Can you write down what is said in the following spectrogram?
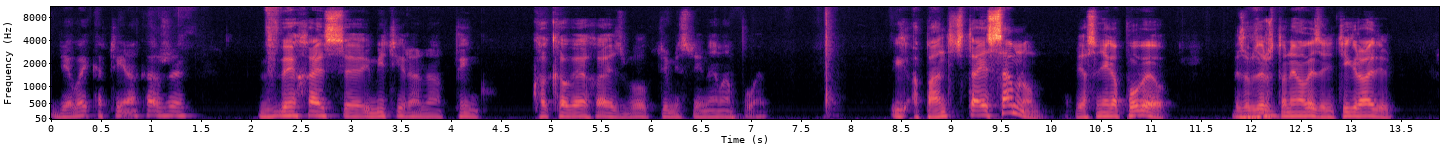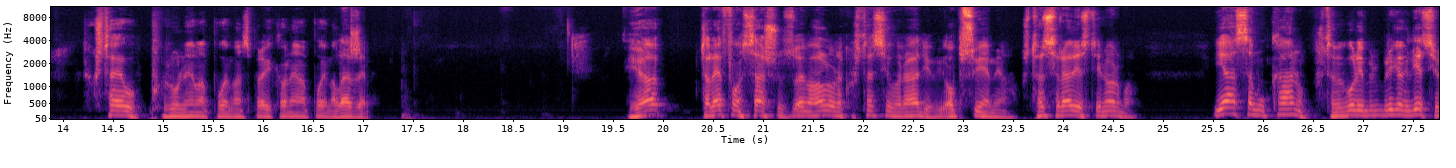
djevojka Tina kaže VHS se imitira na Pinku. Kakav VHS, Bog ti misli, nemam pojma. I, a Pantić taj je sa mnom. Ja sam njega poveo. Bez obzira što nema veze, ni ti igra, ajde. Šta je ovo? Prvo nema pojma, on spravi kao nema pojma, laže me. Ja telefon Sašu zovem, alo, rekao, šta si ovo radio? Opsujem ja. Šta se radi, jesi ti normalno? Ja sam u kanu. Šta me boli briga gdje si?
